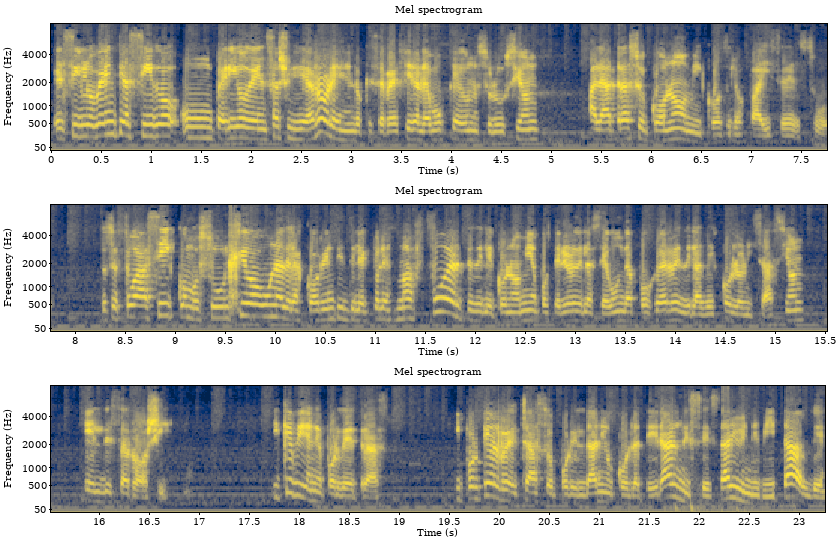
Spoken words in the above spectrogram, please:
El siglo XX ha sido un periodo de ensayos y errores en lo que se refiere a la búsqueda de una solución al atraso económico de los países del sur. Entonces fue así como surgió una de las corrientes intelectuales más fuertes de la economía posterior de la segunda posguerra y de la descolonización, el desarrollismo. ¿Y qué viene por detrás? ¿Y por qué el rechazo por el daño colateral necesario e inevitable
